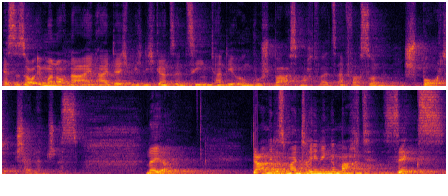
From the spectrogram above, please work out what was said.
es ist auch immer noch eine Einheit, der ich mich nicht ganz entziehen kann, die irgendwo Spaß macht, weil es einfach so ein Sport-Challenge ist. Naja, damit ist mein Training gemacht. Sechs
